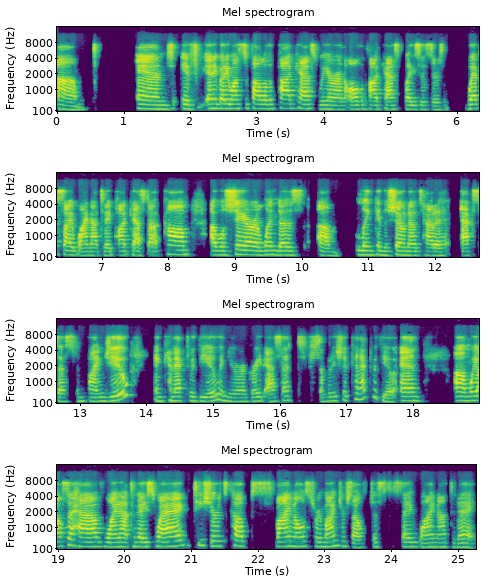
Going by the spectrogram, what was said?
Um, and if anybody wants to follow the podcast, we are on all the podcast places. There's a website, why not today podcast.com. I will share Lynda's um, link in the show notes how to access and find you and connect with you. And you're a great asset. Somebody should connect with you. And um, we also have Why Not Today swag, t shirts, cups, vinyls to remind yourself just to say, Why Not Today?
